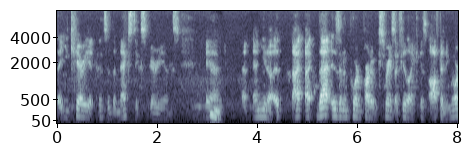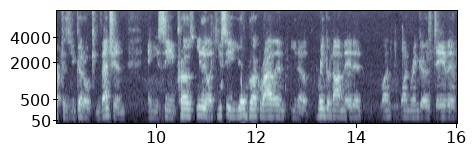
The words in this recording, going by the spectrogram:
that you carry it into the next experience. And mm and you know it, I, I, that is an important part of experience i feel like is often ignored because you go to a convention and you see pros you know like you see your book Rylend you know ringo nominated one one ringo's david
